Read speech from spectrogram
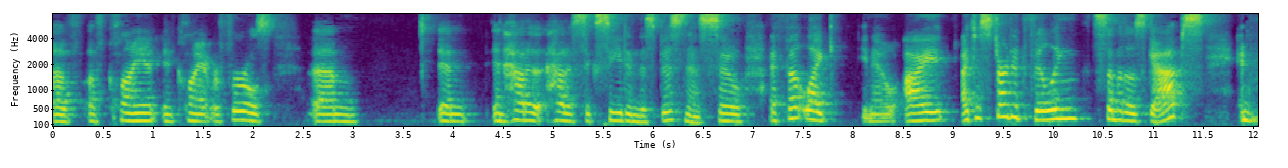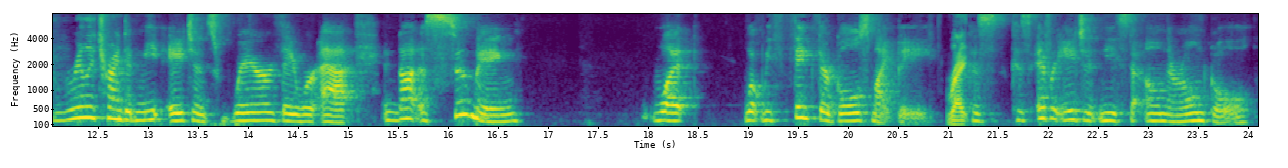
of, of client and client referrals um, and and how to how to succeed in this business. So i felt like you know i i just started filling some of those gaps and really trying to meet agents where they were at and not assuming what what we think their goals might be. Right. Because because every agent needs to own their own goal.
